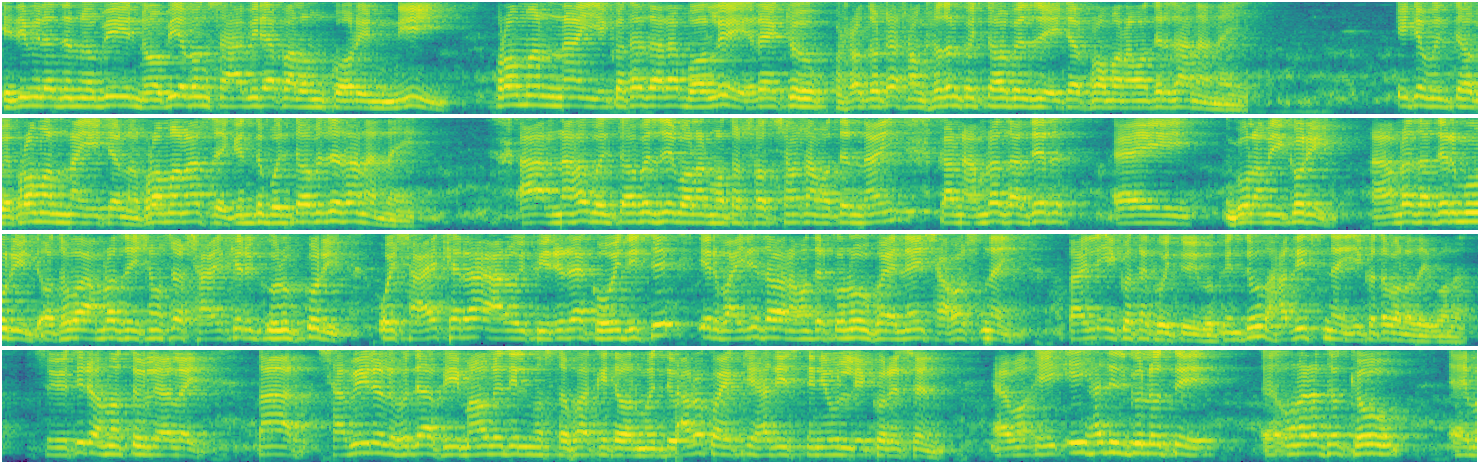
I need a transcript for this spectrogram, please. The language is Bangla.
ঈদে মিলাদুল নবী নবী এবং সাহাবিরা পালন করেননি। প্রমাণ নাই। এ কথা যারা বলে, এরা একটু শব্দটা সংশোধন করতে হবে যে এটা প্রমাণ আমাদের জানা নাই। এটা বলতে হবে, প্রমাণ নাই এটা নয়। প্রমাণ আছে, কিন্তু বলতে হবে যে জানা নাই। আর না হয় বলতে হবে যে বলার মতো সৎসাহস আমাদের নাই। কারণ আমরা যাদের এই গোলামি করি আমরা যাদের মরিদ, অথবা আমরা যেই সমস্ত শায়েখের গ্রুপ করি, ওই শায়েখেরা আর ওই পীরেরা কই দিছে? এর বাইরে যাওয়ার আমাদের কোনো উপায় নেই, সাহস নাই। তাইলে এই কথা কইতে হইব, কিন্তু হাদিস নাই, এই কথা বলা যাইব না। সৈয়দি রহমতুল্লাহ আলাই তার সাবিরুল হুদা ফি মাউলিদিল মুস্তফা কিতাবের মধ্যে আরও কয়েকটি হাদিস তিনি উল্লেখ করেছেন। এবং এই এই হাদিসগুলোতে ওনারা তো কেউ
